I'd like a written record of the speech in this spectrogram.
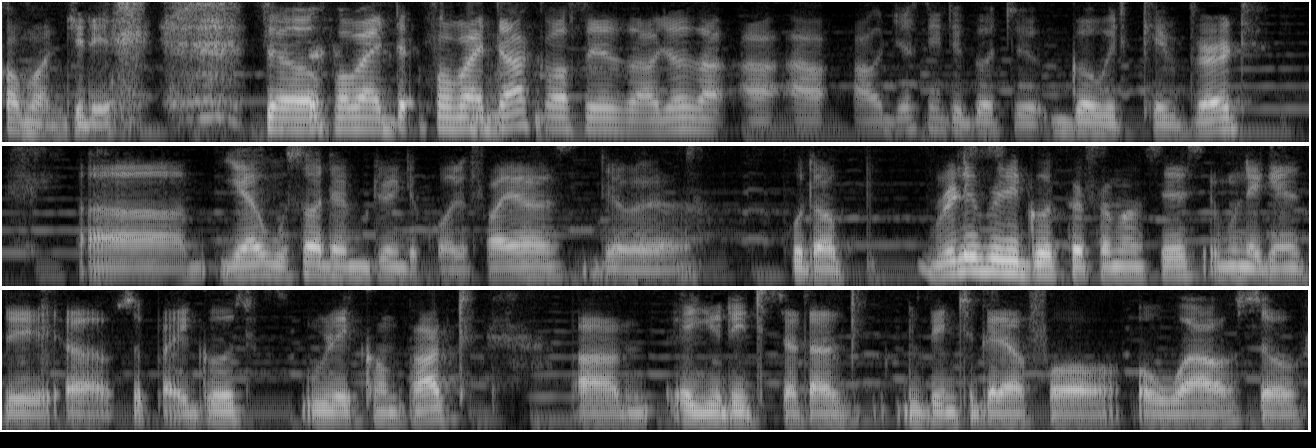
Come on, Judy. So for my for my dark horses, I'll just I, I, I'll just need to go to go with Cape Verde. Um, yeah, we saw them during the qualifiers. They were put up really really good performances, even against the uh, Super Eagles. Really compact. Um, a unit that has been together for a while. So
